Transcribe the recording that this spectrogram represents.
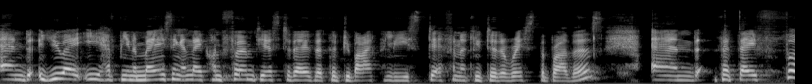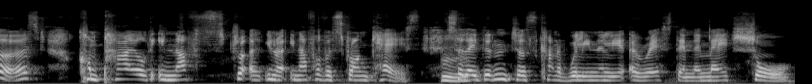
and UAE have been amazing and they confirmed yesterday that the Dubai police definitely did arrest the brothers and that they first compiled enough, str- you know, enough of a strong case. Mm-hmm. So they didn't just kind of willy-nilly arrest them. They made sure.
